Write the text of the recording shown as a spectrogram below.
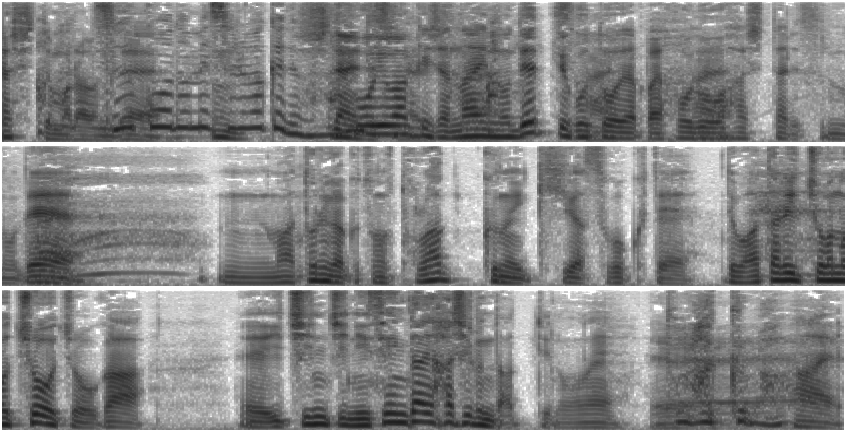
走ってもらうんで。通行止めするわけではない、しないですそういうわけじゃないのでっていうことをはい。やっぱり歩道を走ったりするので、うんまあ、とにかくそのトラックの行き来がすごくてで渡り町の町長が、えー、1日2000台走るんだっていうのをね、えー。トラックが？はい、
